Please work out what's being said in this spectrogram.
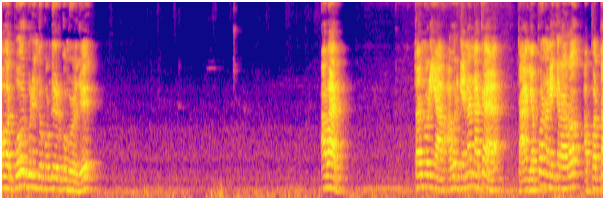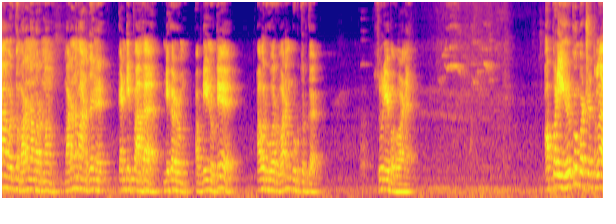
அவர் போர் புரிந்து கொண்டு இருக்கும் பொழுது அவர் தன்னுடைய அவருக்கு என்னன்னாக்க தான் எப்போ நினைக்கிறாரோ அப்போத்தான் அவருக்கு மரணம் வரணும். மரணமானது கண்டிப்பாக நிகழும் அப்படின்னுட்டு அவர் ஒரு வரம் கொடுத்துருக்கார் சூரிய பகவானை. அப்படி இருக்கும் பட்சத்தில்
